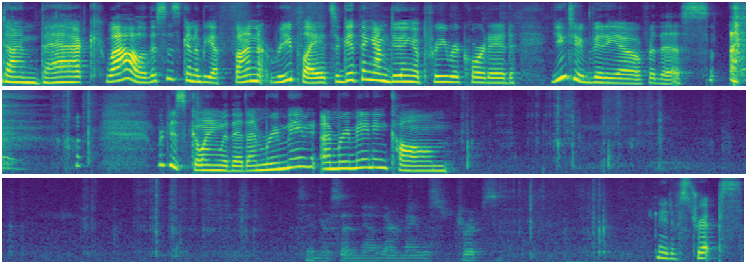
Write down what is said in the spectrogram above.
And I'm back. Wow, this is going to be a fun replay. It's a good thing I'm doing a pre-recorded YouTube video for this. We're just going with it. I'm remain I'm remaining calm. Sandra said no, they're made with strips. Made of strips.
